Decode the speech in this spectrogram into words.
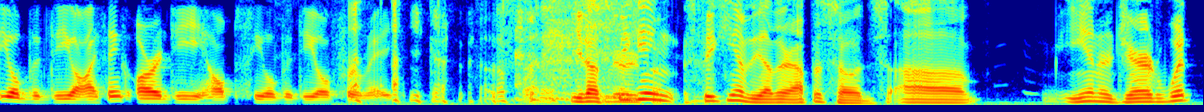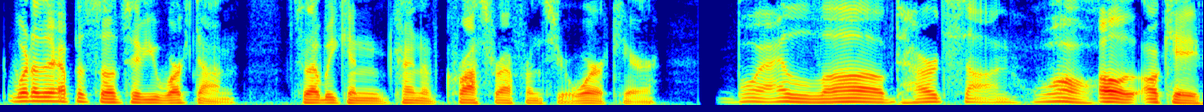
sealed the deal. I think RD helped seal the deal for me. yeah, that's funny. You know, speaking speaking of the other episodes, uh, Ian or Jared, what what other episodes have you worked on, so that we can kind of cross reference your work here? Boy, I loved Heart Song. Whoa. Oh, okay.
